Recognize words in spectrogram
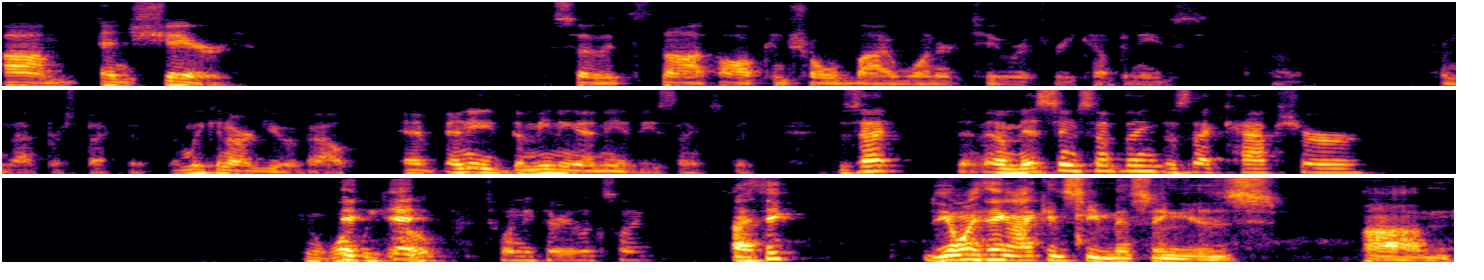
Um, and shared. So it's not all controlled by one or two or three companies um, from that perspective. And we can argue about any the meaning of any of these things. But does that am I missing something? Does that capture what it, we it, hope 2030 looks like? I think the only thing I can see missing is, um,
